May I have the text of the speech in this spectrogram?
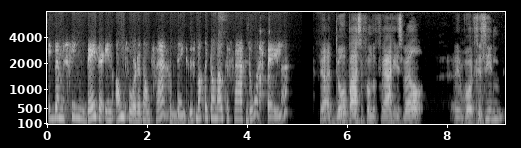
Ik ben misschien beter in antwoorden dan vragen bedenken. Dus mag ik dan ook de vraag doorspelen? Ja, het doorpassen van de vraag is wel, wordt gezien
